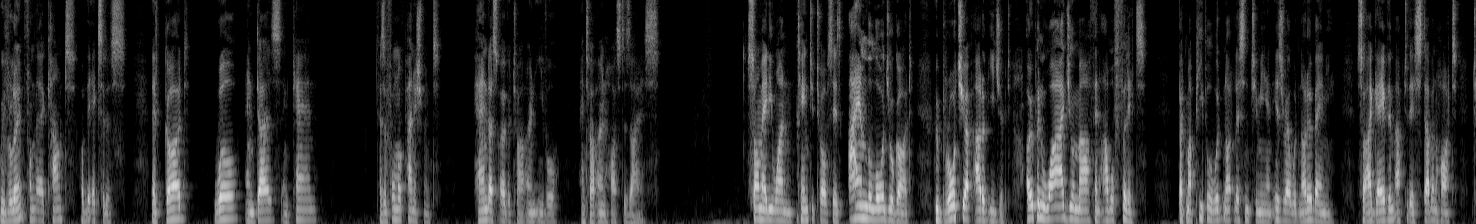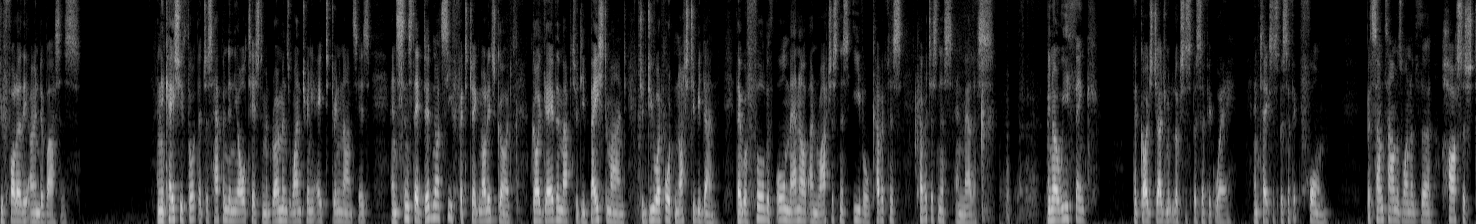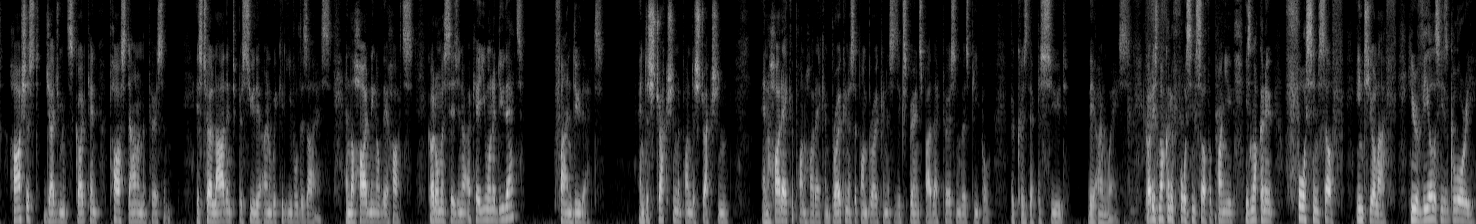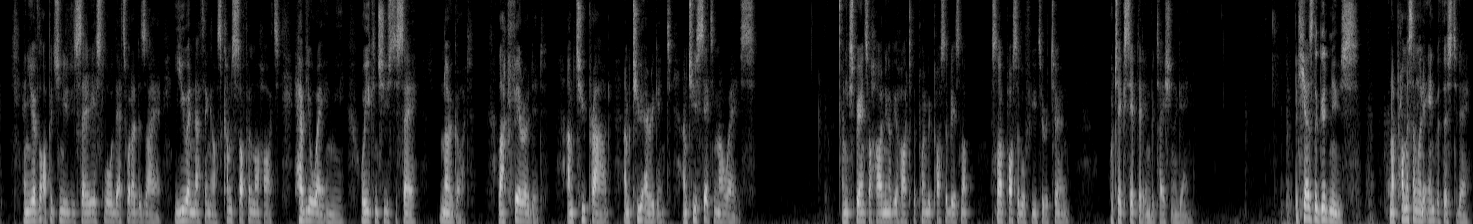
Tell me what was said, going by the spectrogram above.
we've learnt from the account of the Exodus that God will and does and can, as a form of punishment, hand us over to our own evil and to our own heart's desires. Psalm 81, 10 to 12 says, I am the Lord your God who brought you up out of Egypt. Open wide your mouth and I will fill it. But my people would not listen to me and Israel would not obey me. So I gave them up to their stubborn heart to follow their own devices. And in case you thought that just happened in the Old Testament, Romans 1 28 to 29 says, And since they did not see fit to acknowledge God, God gave them up to debased mind to do what ought not to be done. They were filled with all manner of unrighteousness, evil, covetousness, covetousness, and malice. You know, we think that God's judgment looks a specific way and takes a specific form. But sometimes one of the harshest, harshest judgments God can pass down on a person is to allow them to pursue their own wicked, evil desires and the hardening of their hearts. God almost says, you know, okay, you want to do that? Fine, do that. And destruction upon destruction and heartache upon heartache and brokenness upon brokenness is experienced by that person, those people, because they've pursued their own ways. God is not going to force himself upon you. He's not going to force himself into your life. He reveals his glory and you have the opportunity to say, Yes, Lord, that's what I desire. You and nothing else. Come soften my heart. Have your way in me. Or you can choose to say, No, God, like Pharaoh did. I'm too proud. I'm too arrogant. I'm too set in my ways and experience a hardening of your heart to the point where possibly it's not, it's not possible for you to return or to accept that invitation again. But here's the good news, and I promise I'm going to end with this today.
